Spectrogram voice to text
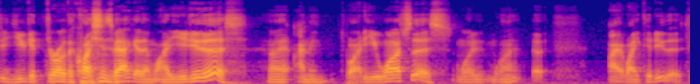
you could throw the questions back at them. Why do you do this? I, I mean, why do you watch this? What? What? Uh, I like to do this.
